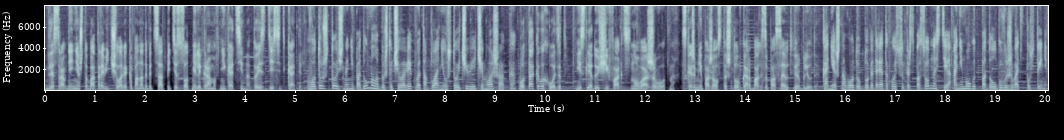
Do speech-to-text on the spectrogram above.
Для сравнения, чтобы отравить человека, понадобится от 500 миллиграммов никотина, то есть 10 капель. Вот уж точно не подумала бы, что человек в этом плане устойчивее, чем лошадка. Вот так и выходит. И следующий факт снова о животных. Скажи мне, пожалуйста, что в горбах запасают верблюды? Конечно, воду. Благодаря такой суперспособности они могут подолгу выживать в пустыне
